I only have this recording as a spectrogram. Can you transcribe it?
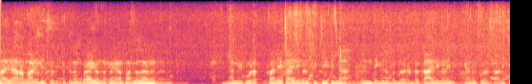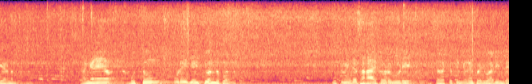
പതിനാറാം വാർഡിൽ സർക്കത്ത് മെമ്പറായി വന്നപ്പോൾ ഞാൻ പറഞ്ഞതാണ് ഞങ്ങൾക്ക് ഇവിടെ പല കാര്യങ്ങളും കിട്ടിയിട്ടില്ല. എന്തെങ്കിലും ഒന്നോ രണ്ടോ കാര്യങ്ങളിൽ ഞങ്ങൾക്ക് ഇവിടെ സാധിച്ചു തരണം. അങ്ങനെ മുട്ടും കൂടി ജയിച്ചു വന്നപ്പോൾ മുട്ടുവിന്റെ സഹായത്തോടു കൂടി ഇങ്ങനെ ഒരു പരിപാടി ഉണ്ട്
